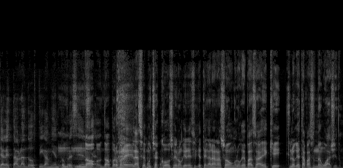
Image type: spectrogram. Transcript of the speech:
ya le, está hablando de hostigamiento mm, presidencial. No, no, pero, pero él hace muchas cosas. No quiere decir que tenga la razón. Lo que pasa es que, ¿qué es lo que está pasando en Washington?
